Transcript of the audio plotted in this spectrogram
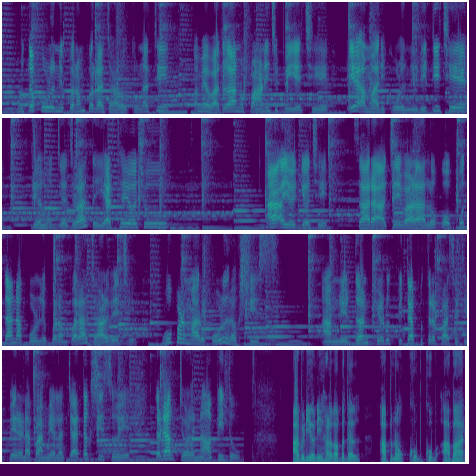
હું તો કુળની પરંપરા જાળવતું નથી. અમે વાદળાનું પાણી જ પીએ છીએ. એ અમારી કુળની રીતિ છે. તે હું ત્યજવા તૈયાર થયો છું. આ અયોગ્ય છે. સારા આચયવાળા લોકો પોતાના કુળની પરંપરા જાળવે છે. હું પણ મારું કુળ રક્ષીશ. આમ નિર્ધન ખેડૂત પિતા પુત્ર પાસેથી પ્રેરણા પામેલા ચાતક શિશુએ તડાક જળ ન પીધું. આ વીડિયો નિહાળવા બદલ આપનો ખૂબ ખૂબ આભાર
